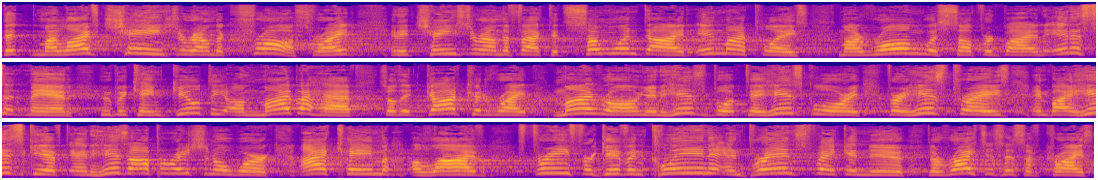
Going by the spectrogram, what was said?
that my life changed around the cross, right? And it changed around the fact that someone died in my place. My wrong was suffered by an innocent man who became guilty on my behalf so that God could write my wrong in his book to his glory for his praise. And by his gift and his operational work, I came alive free, forgiven, clean, and brand spanking new, the righteousness of Christ,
